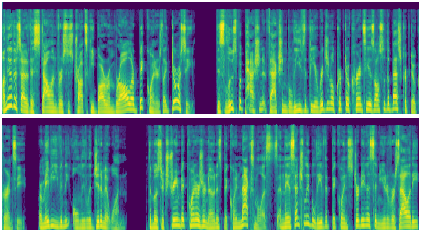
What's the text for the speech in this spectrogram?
On the other side of this Stalin versus Trotsky barroom brawl are Bitcoiners like Dorsey. This loose but passionate faction believes that the original cryptocurrency is also the best cryptocurrency, or maybe even the only legitimate one. The most extreme Bitcoiners are known as Bitcoin maximalists, and they essentially believe that Bitcoin's sturdiness and universality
